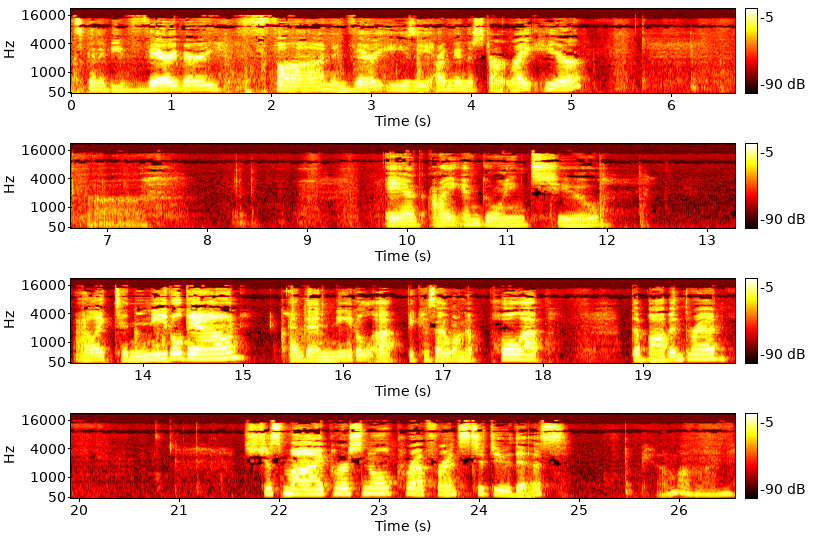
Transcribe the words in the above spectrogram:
It's going to be very, very fun and very easy. I'm going to start right here. And I am going to, I like to needle down and then needle up because I want to pull up the bobbin thread. It's just my personal preference to do this. Come on.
